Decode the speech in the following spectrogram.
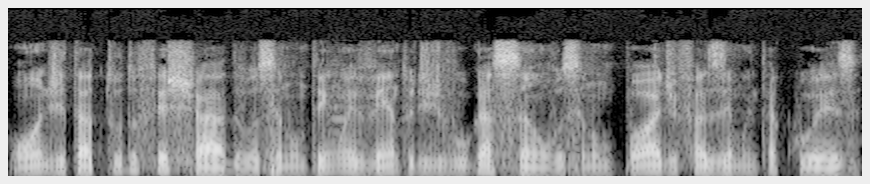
onde está tudo fechado, você não tem um evento de divulgação, você não pode fazer muita coisa.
